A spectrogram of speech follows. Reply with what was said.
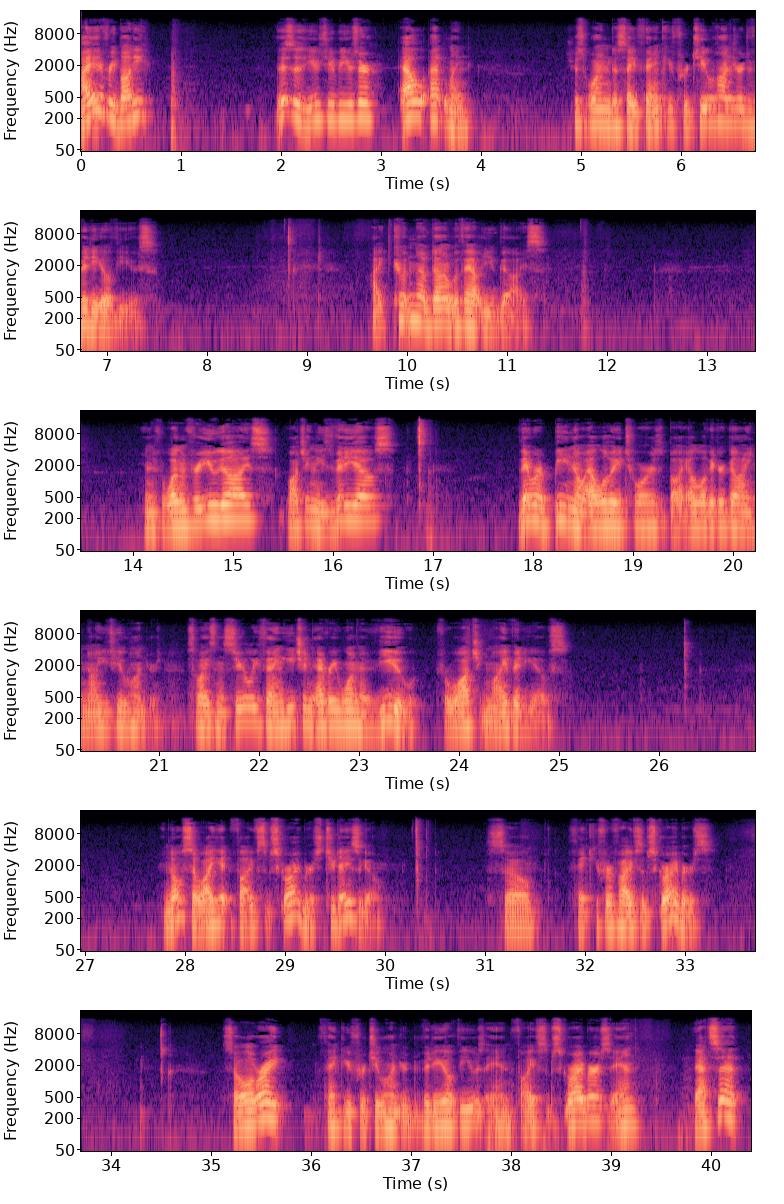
Hi everybody, this is YouTube user L. Etling. Just wanting to say thank you for 200 video views. I couldn't have done it without you guys. And if it wasn't for you guys watching these videos, there would be no Elevators by Elevator Guy 9200. So I sincerely thank each and every one of you for watching my videos. And also, I hit 5 subscribers two days ago. So, thank you for 5 subscribers. So, alright, thank you for 200 video views and 5 subscribers, and that's it.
